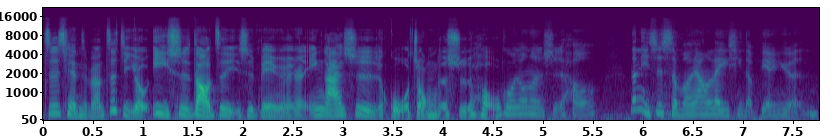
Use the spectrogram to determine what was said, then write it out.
之前怎么样，自己有意识到自己是边缘人，应该是国中的时候。国中的时候，那你是什么样类型的边缘？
